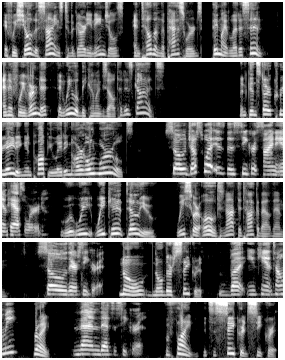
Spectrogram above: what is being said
If we show the signs to the guardian angels and tell them the passwords, they might let us in. And if we've earned it, then we will become exalted as gods. And can start creating and populating our own worlds. So, just what is the secret sign and password? W- We, we can't tell you. We swear oaths not to talk about them. So, they're secret. No, no, they're sacred. But you can't tell me? Right. Then that's a secret. Well, fine, it's a sacred secret.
